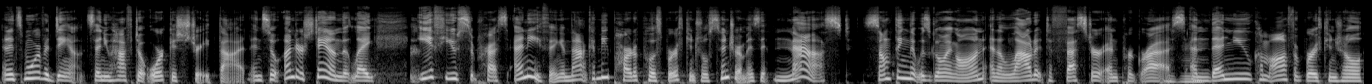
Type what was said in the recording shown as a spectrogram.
and it's more of a dance and you have to orchestrate that. And so understand that, like, if you suppress anything, and that can be part of post birth control syndrome, is it masked something that was going on and allowed it to fester and progress. Mm-hmm. And then you come off of birth control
